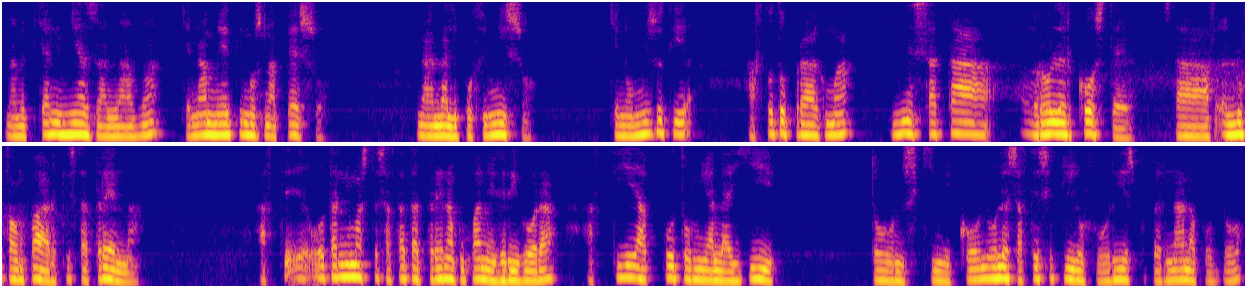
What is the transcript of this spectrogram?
να με πιάνει μία ζαλάδα και να είμαι έτοιμος να πέσω, να αναλυποθυμήσω. Και νομίζω ότι αυτό το πράγμα είναι σαν τα roller coaster στα Λούφαν Πάρκ ή στα τρένα. Αυτή, όταν είμαστε σε αυτά τα τρένα που πάνε γρήγορα, αυτή η απότομη αλλαγή των σκηνικών, όλες αυτές οι πληροφορίες που περνάνε από εδώ,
